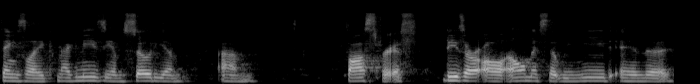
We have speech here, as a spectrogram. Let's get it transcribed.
things like magnesium, sodium, um, phosphorus, these are all elements that we need in the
